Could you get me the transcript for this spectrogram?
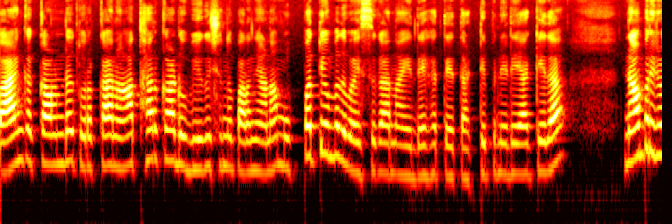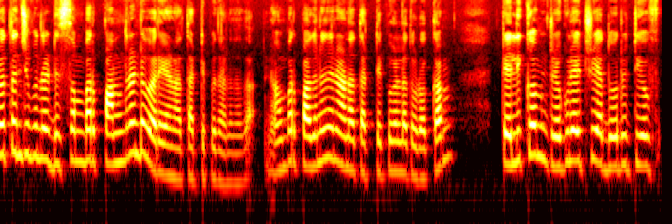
ബാങ്ക് അക്കൗണ്ട് തുറക്കാൻ ആധാർ കാർഡ് ഉപയോഗിച്ചെന്ന് പറഞ്ഞാണ് മുപ്പത്തിയൊമ്പത് വയസ്സുകാരനായ ഇദ്ദേഹത്തെ തട്ടിപ്പിനിരയാക്കിയത്. നവംബർ ഇരുപത്തഞ്ച് മുതൽ ഡിസംബർ പന്ത്രണ്ട് വരെയാണ് തട്ടിപ്പ് നടന്നത്. നവംബർ പതിനൊന്നിനാണ് തട്ടിപ്പുകളുടെ തുടക്കം. ടെലികോം റെഗുലേറ്ററി അതോറിറ്റി ഓഫ്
